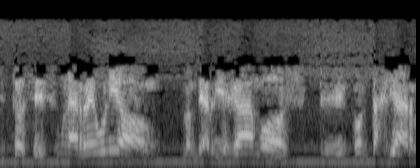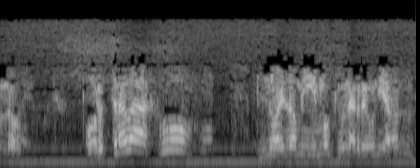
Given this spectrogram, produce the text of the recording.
Entonces, una reunión donde arriesgamos eh, contagiarnos por trabajo no es lo mismo que una reunión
